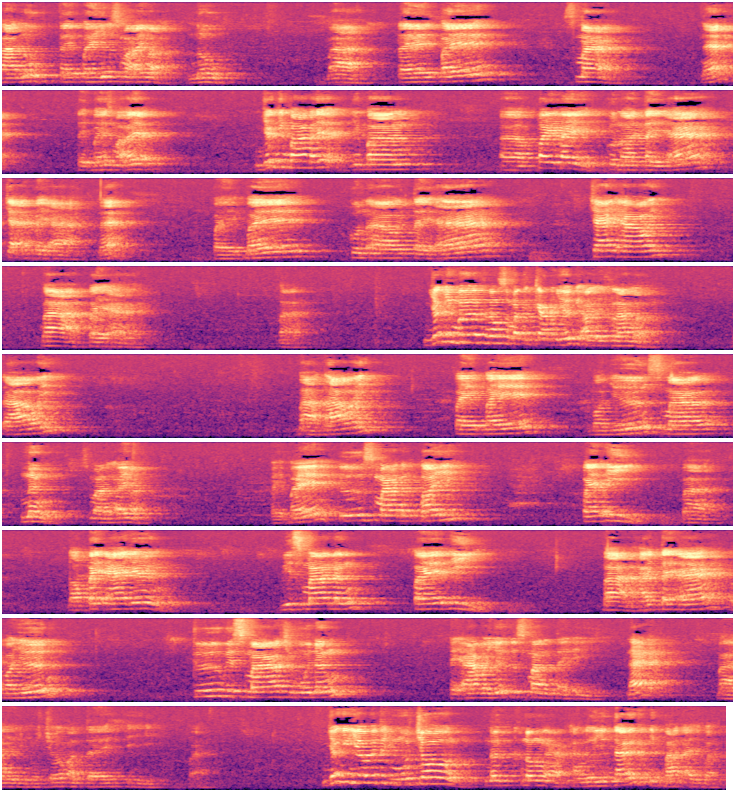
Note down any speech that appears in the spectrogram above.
បាទនោះតេបយើងស្មើអីបាទនោះបាទតេបស្មើណាតេបស្មើអីអញ្ចឹងយើងបានអីយើងបានអឺបេបគុណឲ្យតេអាចាក់បេអាណាបេបគុណឲ្យតេអាចែកឲ្យបាទបេអាបាទអញ្ចឹងយើងមើលក្នុងសមត្ថកម្មយើងគេឲ្យខ្លាំងមក ដោយបាទដោយ PB របស់យើងស្មើនឹងស្មើនឹងអីបាទ PB គឺស្មើនឹង3 PE បាទដល់ PA យើងវាស្មើនឹង PE បាទហើយ TA របស់យើងគឺវាស្មើជាមួយនឹង TA របស់យើងគឺស្មើនឹង TE ណា បាទយើងមកចូលបានទេ E បាទអអញ្ចឹងយើងយកវាទៅជាមួយចូលនៅក្នុងខាងលើយើងទៅយើងបានអីបាទ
